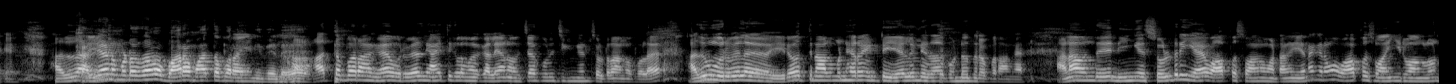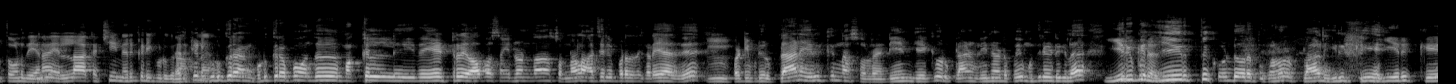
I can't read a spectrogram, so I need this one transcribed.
அதுதான் கல்யாணம் மட்டும் பாரம் மாத்த போறாங்க இனிமேல். ஆத்த போறாங்க. ஒருவேளை ஞாயிற்றுக்கிழமை கல்யாணம் வச்சா குளிச்சுக்கிங்கன்னு சொல்றாங்க போல. அதுவும் ஒருவேளை இருபத்தி நாலு மணி நேரம் இன்ட்டு ஏழுன்னு ஏதாவது கொண்டு வந்துட போறாங்க. ஆனா வந்து நீங்க சொல்றீங்க வாபஸ் வாங்க மாட்டாங்க. எனக்கு என்னமோ வாபஸ் வாங்கிடுவாங்களோன்னு தோணுது. ஏன்னா எல்லா கட்சியும் நெருக்கடி நெருக்கடி கொடுக்குறாங்க. கொடுக்குறாங்க கொடுக்குறப்போ வந்து மக்கள் இதை ஏற்று வாபஸ் வாங்கிட்டோம்னு தான் சொன்னாலும் ஆச்சரியப்படுறது கிடையாது. பட் இப்படி ஒரு பிளான் இருக்குன்னு நான் சொல்றேன். டிஎம்கேக்கு ஒரு பிளான் வெளிநாடு போய் முதலீடுகளை ஈர்த்து கொண்டு வரதுக்கான ஒரு பிளான் இருக்கு. இருக்கு.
